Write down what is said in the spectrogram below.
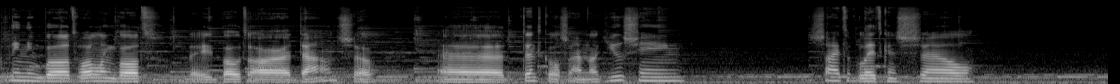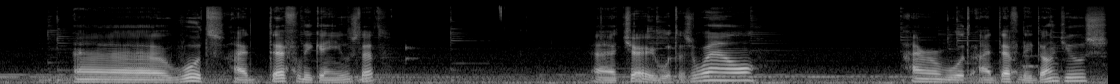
cleaning bot, rolling bot. They both are down, so uh, tentacles I'm not using. Scyther blade can sell. Uh, wood, I definitely can use that. Uh, cherry wood as well. Iron wood I definitely don't use.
